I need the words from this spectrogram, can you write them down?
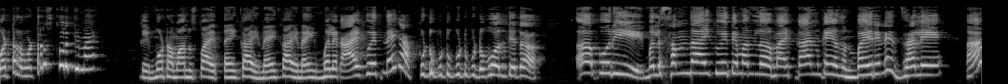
वटर वटरच करते माय काही मोठा माणूस पाहत नाही काय नाही काय नाही. मला काय ऐकू येत नाही का पुटू पुटू पुटू पुटू बोलते तर. अ पोरी मला समजा ऐकू येते म्हणलं. माय कान काही अजून बैरे नाही झाले हा?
